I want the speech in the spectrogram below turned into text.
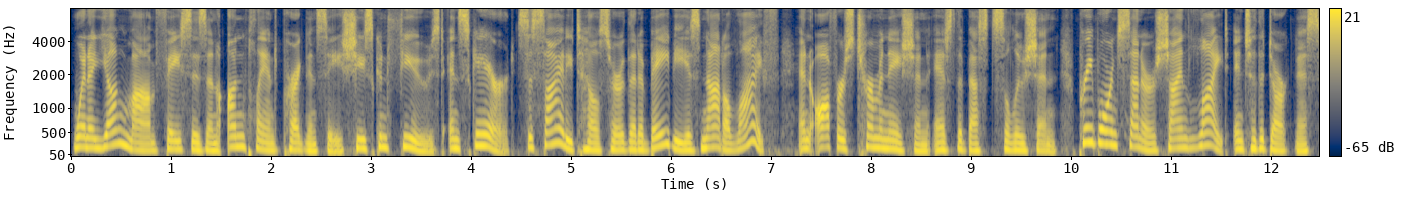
When a young mom faces an unplanned pregnancy, she's confused and scared. Society tells her that a baby is not a life and offers termination as the best solution. Preborn centers shine light into the darkness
